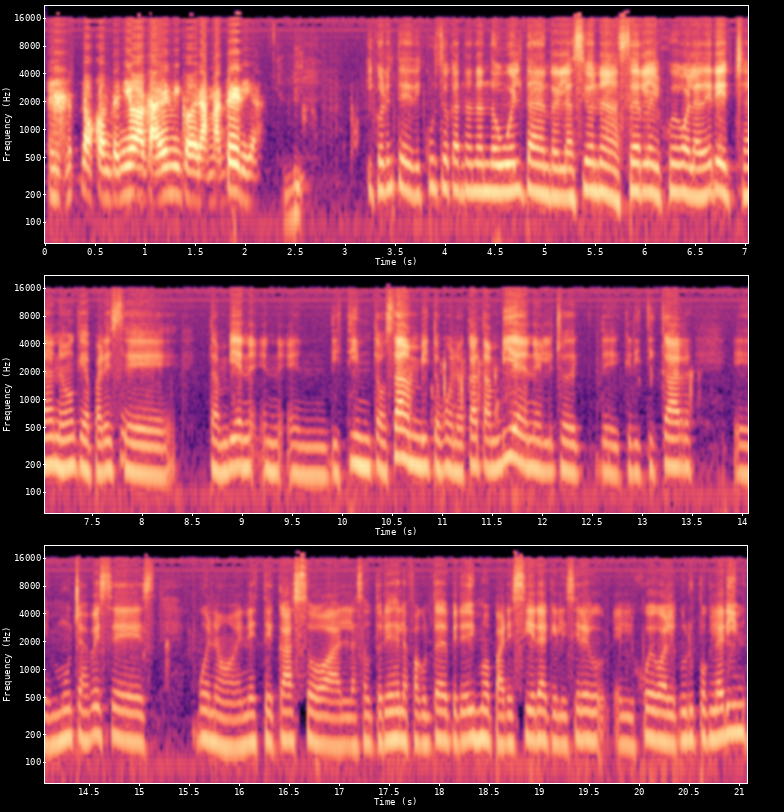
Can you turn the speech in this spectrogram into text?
los contenidos académicos de las materias. Y con este discurso que andan dando vuelta en relación a hacerle el juego a la derecha, ¿no? que aparece también en, distintos ámbitos, bueno, acá también el hecho de, criticar eh, muchas veces, bueno, en este caso a las autoridades de la Facultad de Periodismo pareciera que le hiciera el, juego al Grupo Clarín,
